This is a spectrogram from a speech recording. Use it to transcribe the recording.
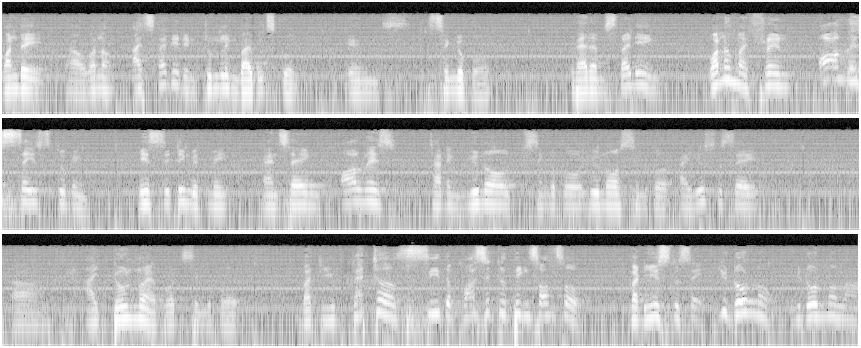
one day uh, one of, i studied in Tung Ling bible school in singapore where i'm studying one of my friend always says to me he's sitting with me and saying always chatting you know singapore you know singapore i used to say uh, I don't know about Singapore, but you better see the positive things also. But he used to say, you don't know, you don't know now.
